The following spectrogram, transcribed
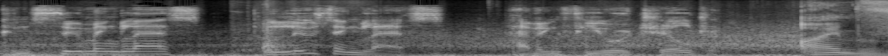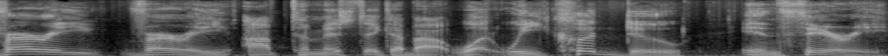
consuming less, polluting less, having fewer children. I'm very, very optimistic about what we could do in theory.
